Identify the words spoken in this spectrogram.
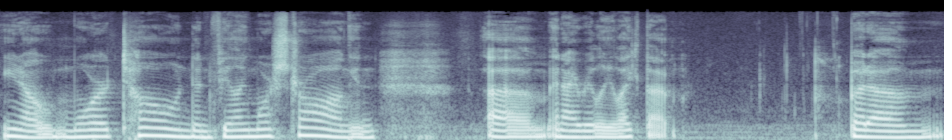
you know, more toned and feeling more strong and um and I really like that. But um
